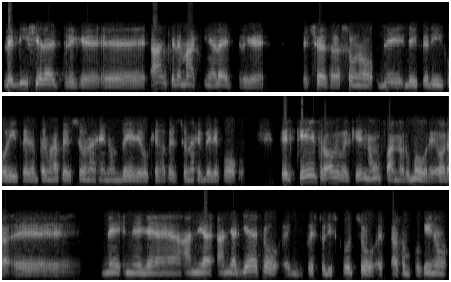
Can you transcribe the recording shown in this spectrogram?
Le bici elettriche, eh, anche le macchine elettriche, eccetera, sono dei, dei pericoli per, per, una persona che non vede o che è una persona che vede poco. Perché? Proprio perché non fanno rumore. Ora, eh, ne, negli anni, anni addietro eh, questo discorso è stato un pochino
